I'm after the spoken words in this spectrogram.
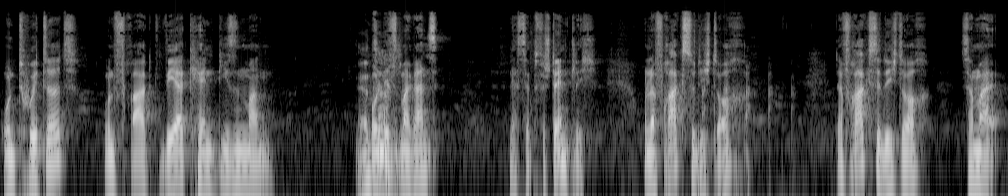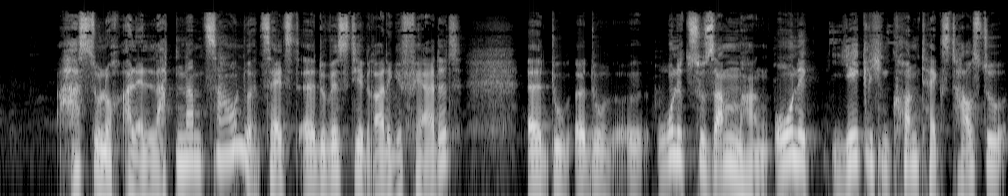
und twittert und fragt, wer kennt diesen Mann? Ernsthaft? Und jetzt mal ganz, ja, selbstverständlich. Und da fragst du dich doch, da fragst du dich doch, sag mal, hast du noch alle Latten am Zaun? Du erzählst, äh, du wirst hier gerade gefährdet äh, du, äh, du äh, ohne Zusammenhang, ohne jeglichen Kontext haust du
